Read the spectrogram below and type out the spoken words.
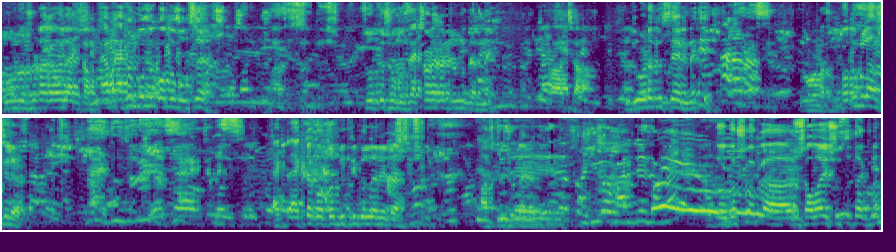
পনেরোশো টাকা হলে একদম। এখন পর্যন্ত কত বলছে? চোদ্দশো বলছে। একশো টাকার জন্য দেন নাই। আচ্ছা। দুটোটা তো সেম নাকি? কতগুলো আনছিলেন একটা একটা কত বিক্রি করলেন এটা? আটশোশো টাকা। তো দর্শক সবাই সুস্থ থাকবেন।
